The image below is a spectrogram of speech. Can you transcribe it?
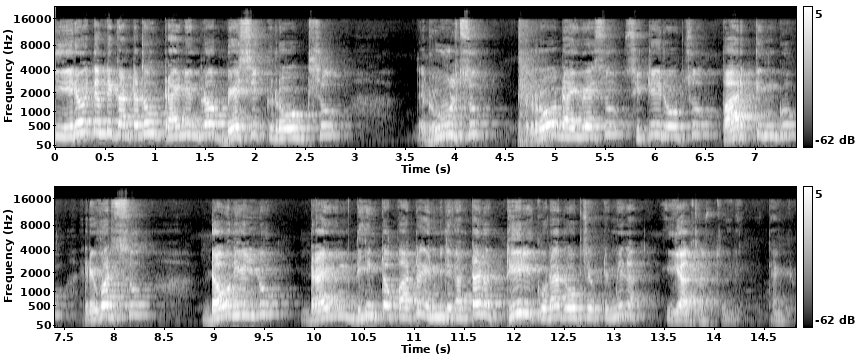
ఈ ఇరవై తొమ్మిది గంటలు ట్రైనింగ్లో basic roads rules road highways city roads parking reverse down hill driving దీంతో పాటు ఎనిమిది గంటలు తీరి కూడా రోడ్ సేఫ్టీ మీద ఇవ్వాల్సి వస్తుంది. థ్యాంక్ యూ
